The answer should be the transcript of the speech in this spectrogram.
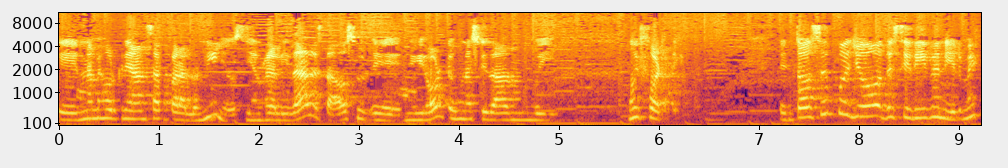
es una mejor crianza para los niños. Y en realidad Estados New York es una ciudad muy, muy fuerte. Entonces pues yo decidí venirme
